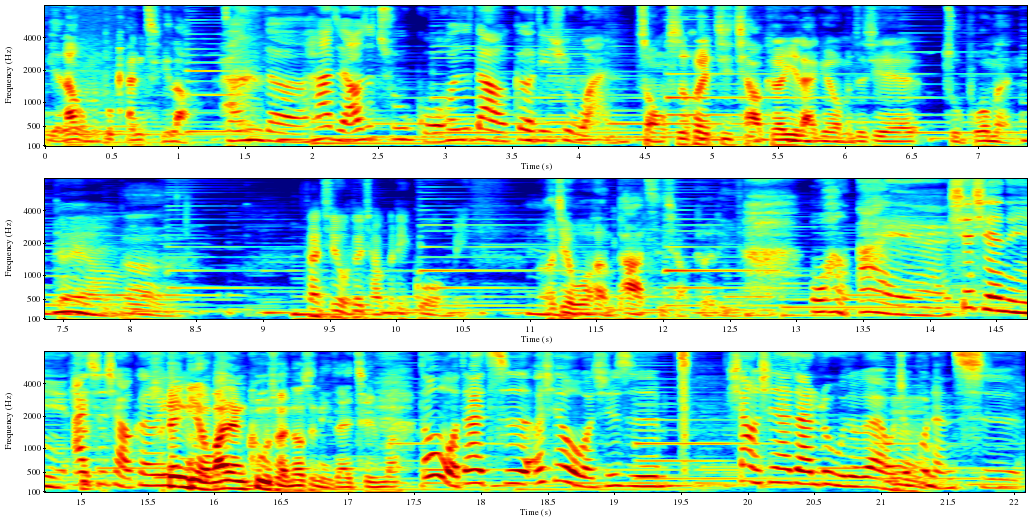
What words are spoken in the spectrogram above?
也让我们不堪其扰。真的，他只要是出国或是到各地去玩，总是会寄巧克力来给我们这些主播们。对啊，嗯。但其实我对巧克力过敏，嗯、而且我很怕吃巧克力。我很爱耶，谢谢你爱吃巧克力。所以你有发现库存都是你在吃吗？都是我在吃，而且我其实像现在在录，对不对？我就不能吃，嗯、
